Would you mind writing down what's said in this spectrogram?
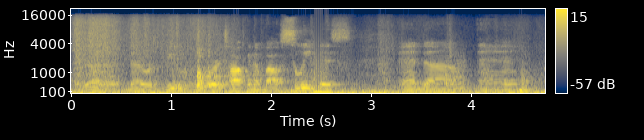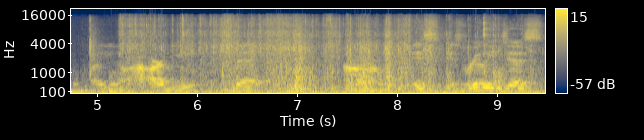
the, the review. We were talking about sweetness, and um, and uh, you know, I argue that um, it's it's really just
